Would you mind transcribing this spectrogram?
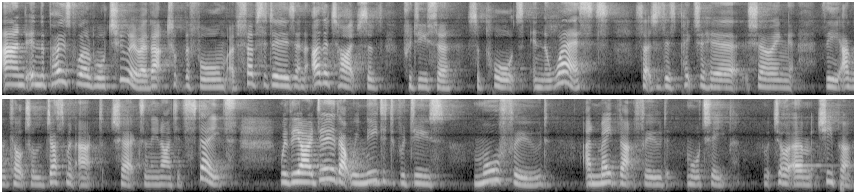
And in the post World War II era, that took the form of subsidies and other types of producer supports in the West, such as this picture here showing the Agricultural Adjustment Act checks in the United States, with the idea that we needed to produce more food and make that food more cheap, um, cheaper.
